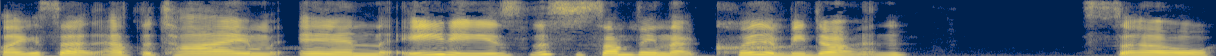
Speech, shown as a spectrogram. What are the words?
like I said, at the time in the 80s, this is something that couldn't be done. So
